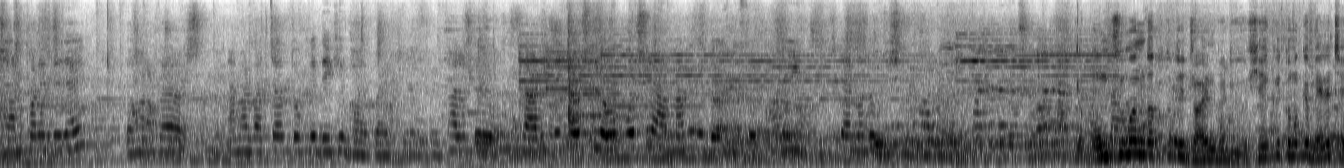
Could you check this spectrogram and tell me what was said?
স্নান করাতে যায় তখন আমার বাচ্চা তোকে দেখে ভয় পায়। কালকে গাড়িতে চড়ছিল ও বসে আমাকে তুই কেন অংশুমান দত্ত যে জয়েন্ট ভিডিও সে কি তোমাকে মেরেছে।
